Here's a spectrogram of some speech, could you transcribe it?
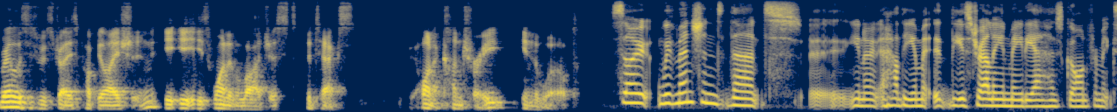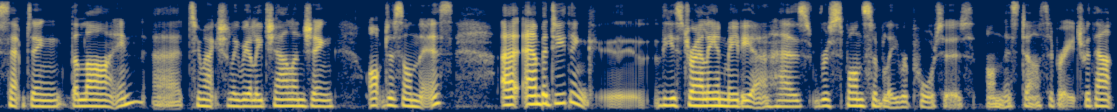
relative to Australia's population, it is one of the largest attacks on a country in the world. So we've mentioned that uh, you know how the the Australian media has gone from accepting the line uh, to actually really challenging Optus on this. Uh, Amber, do you think uh, the Australian media has responsibly reported on this data breach without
